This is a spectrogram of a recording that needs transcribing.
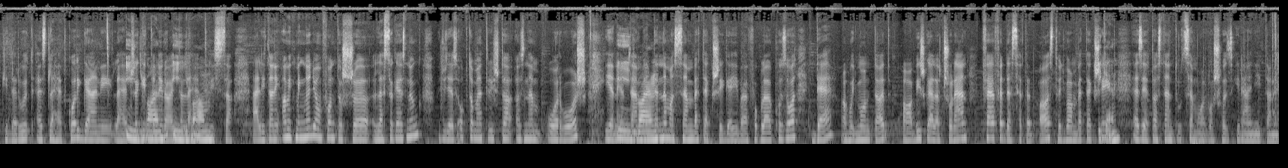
kiderült, ezt lehet korrigálni, lehet Így segíteni van, rajta, lehet van. visszaállítani. Amit még nagyon fontos leszögeznünk, hogy ugye az optometrista az nem orvos, ilyen Így értelemben, van. te nem a szembetegségeivel foglalkozol, de, ahogy mondtad, a vizsgálat során felfedezheted azt, hogy van betegség, Igen. ezért aztán tudsz szemorvoshoz irányítani.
